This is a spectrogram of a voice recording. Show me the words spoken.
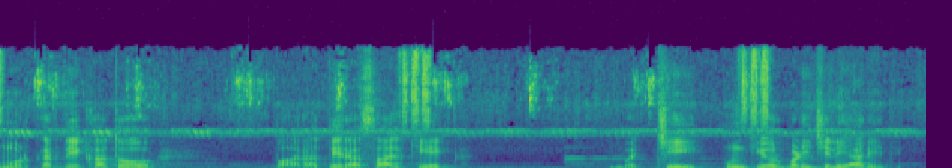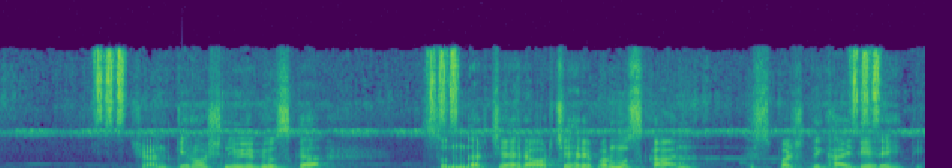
मुड़कर देखा तो बारह तेरह साल की एक बच्ची उनकी ओर बड़ी चली आ रही थी। चाँद की रोशनी में भी उसका सुंदर चेहरा और चेहरे पर मुस्कान स्पष्ट दिखाई दे रही थी।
